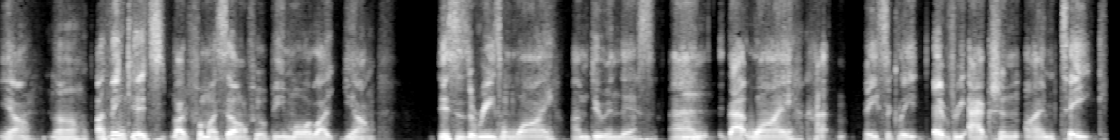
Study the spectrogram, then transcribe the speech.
yeah no i think it's like for myself it'll be more like yeah this is the reason why i'm doing this and mm. that why ha- basically every action i'm take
